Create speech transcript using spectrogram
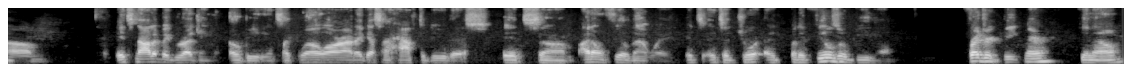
Um, it's not a begrudging obedience, like, well, all right, I guess I have to do this. It's um, I don't feel that way. It's it's a joy, but it feels obedient. Frederick Buechner, you know,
